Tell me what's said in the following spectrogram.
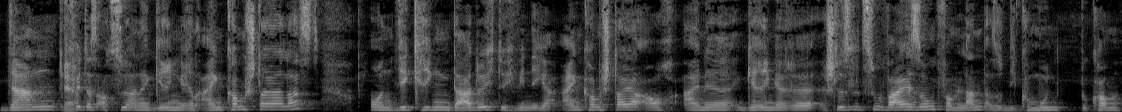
dann ja. führt das auch zu einer geringeren Einkommensteuerlast. Und wir kriegen dadurch durch weniger Einkommensteuer auch eine geringere Schlüsselzuweisung vom Land. Also die Kommunen bekommen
